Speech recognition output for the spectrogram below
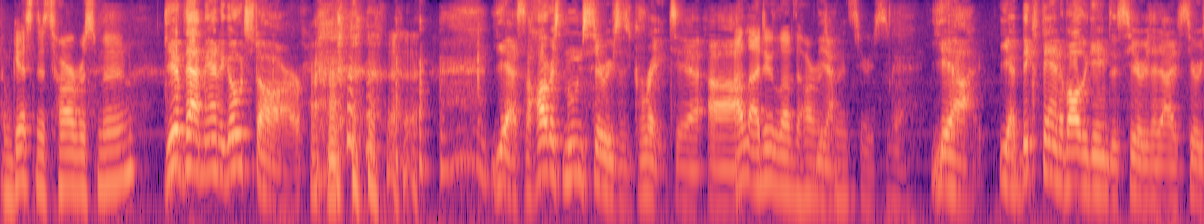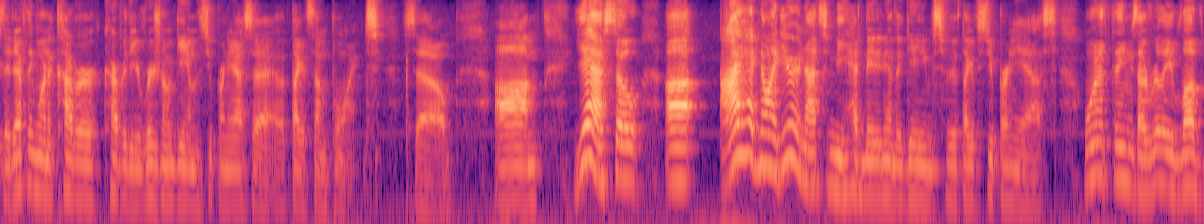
I'm guessing it's Harvest Moon. Give that man a gold star. yes, the Harvest Moon series is great. Yeah, uh, I, I do love the Harvest yeah. Moon series as well. Yeah, yeah, big fan of all the games of the series. I, series. I definitely want to cover cover the original game of the Super NES uh, like at some point. So, um, yeah, so uh, I had no idea Natsume had made any other games for like Super NES. One of the things I really love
